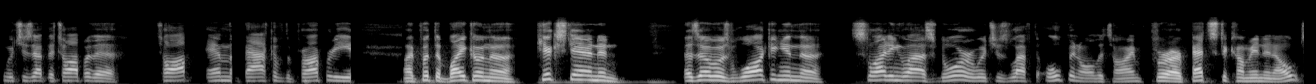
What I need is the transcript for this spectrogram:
which is at the top of the top and the back of the property. I put the bike on the kickstand, and as I was walking in the sliding glass door, which is left open all the time for our pets to come in and out,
